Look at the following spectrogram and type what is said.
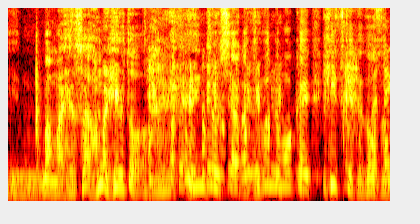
う、うん。まあまあ、あんまり言うと、炎上しちゃうから、自分でもう一回火つけてどうますだ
